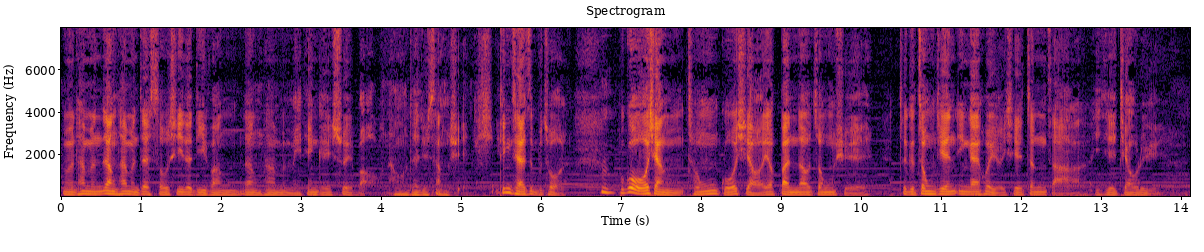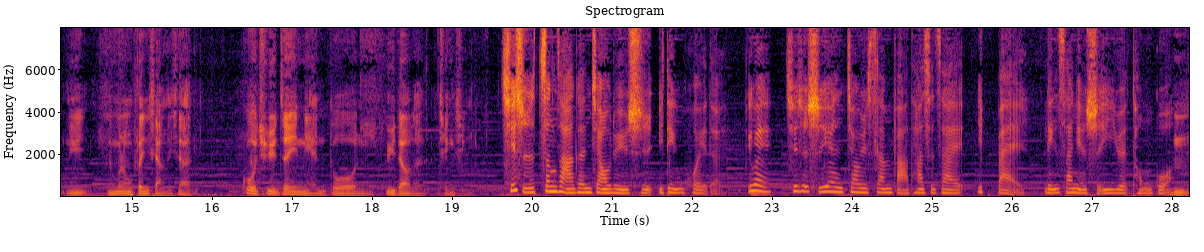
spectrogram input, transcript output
那么他们让他们在熟悉的地方，让他们每天可以睡饱，然后再去上学，听起来是不错的。嗯，不过我想从国小要办到中学，这个中间应该会有一些挣扎、一些焦虑。你能不能分享一下过去这一年多你遇到的情形？其实挣扎跟焦虑是一定会的，因为其实实验教育三法它是在一百零三年十一月通过，嗯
